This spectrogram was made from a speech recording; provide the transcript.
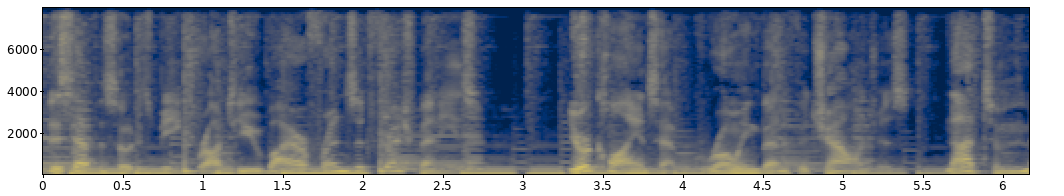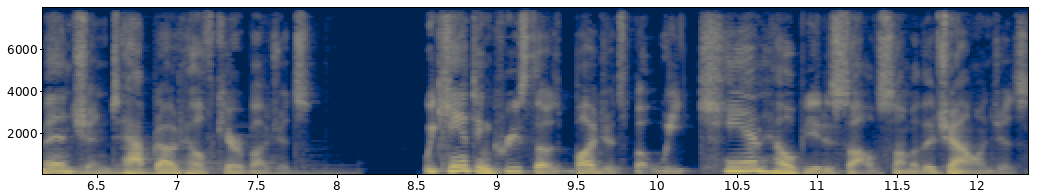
This episode is being brought to you by our friends at Fresh Bennies. Your clients have growing benefit challenges, not to mention tapped out healthcare budgets. We can't increase those budgets, but we can help you to solve some of the challenges.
